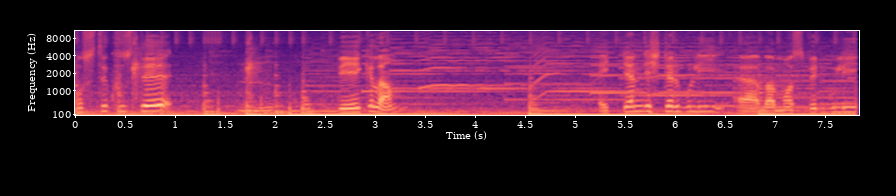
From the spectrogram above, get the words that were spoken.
খুঁজতে খুঁজতে পেয়ে গেলাম। এই ট্যান্ডেস্টারগুলি বা মসপেটগুলি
